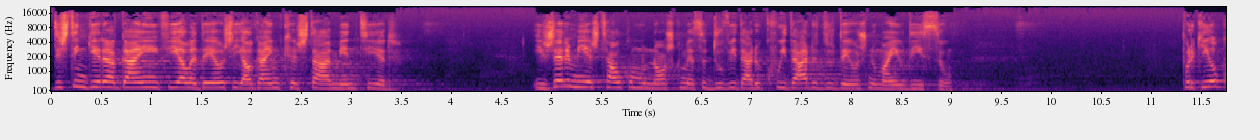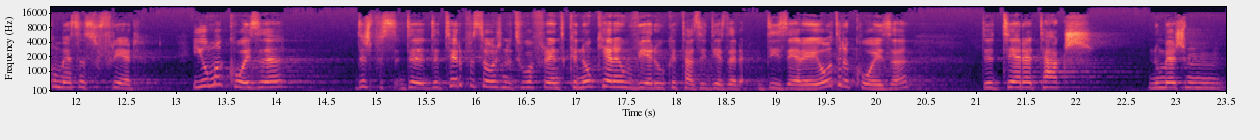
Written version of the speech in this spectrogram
Distinguir alguém fiel a Deus e alguém que está a mentir. E Jeremias, tal como nós, começa a duvidar o cuidado de Deus no meio disso. Porque ele começa a sofrer. E uma coisa de, de, de, ter pessoas na tua frente que não querem ver o que estás a dizer, dizer é outra coisa de ter ataques no mesmo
